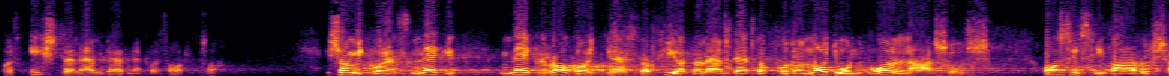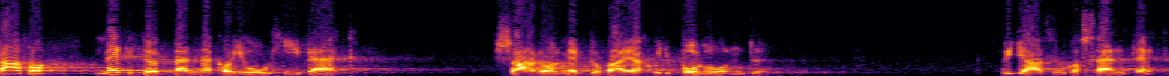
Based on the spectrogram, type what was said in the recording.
Az Isten embernek az arca. És amikor ezt meg, megragadja ezt a fiatal embert, akkor a nagyon vallásos, Assisi városába megdöbbennek a jó hívek, sárral megdobálják, hogy bolond. Vigyázzunk a szentek,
